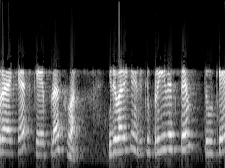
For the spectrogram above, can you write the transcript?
bracket k plus one இது வரைக்கும் இதுக்கு ப்ரீவியஸ் டைம் டூ கே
